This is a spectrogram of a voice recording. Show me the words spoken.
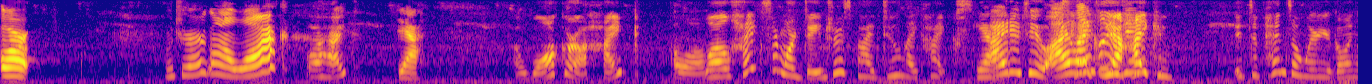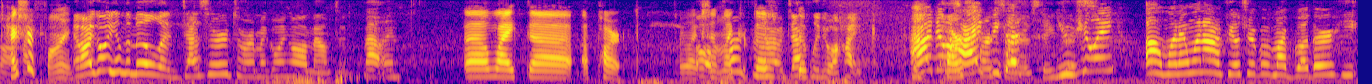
Or would you rather go on a walk? or a hike. Yeah. a walk or a hike? Oh, Well, hikes are more dangerous, but I do like hikes. Yeah. I do too. I like Technically, a hike can. It depends on where you're going on. a Hikes are fun. Am I going in the middle of a desert or am I going on a mountain? mountain. Uh, like uh, a park or like oh, something a park, like then those. I would the- definitely do a hike. I would do a hike because are as dangerous. usually, um, when I went on a field trip with my brother, he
